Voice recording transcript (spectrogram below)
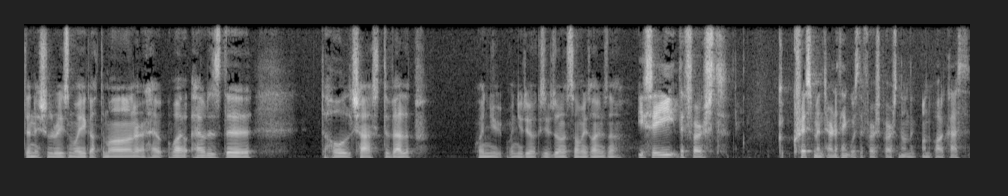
the initial reason why you got them on, or how how, how does the the whole chat develop when you when you do it? Because you've done it so many times now. You see, the first Chris Minturn, I think, was the first person on the on the podcast,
